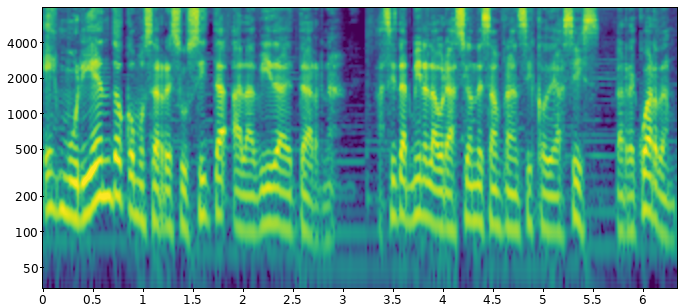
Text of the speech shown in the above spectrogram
es muriendo como se resucita a la vida eterna. Así termina la oración de San Francisco de Asís. ¿La recuerdan?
